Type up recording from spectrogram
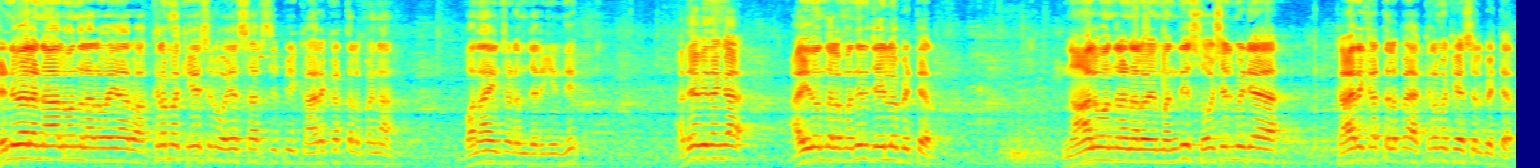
రెండు వేల నాలుగు వందల అరవై ఆరు అక్రమ కేసులు వైఎస్ఆర్సీపీ కార్యకర్తలపైన బనాయించడం జరిగింది. అదేవిధంగా ఐదు వందల మందిని జైల్లో పెట్టారు. నాలుగు వందల నలభై మంది సోషల్ మీడియా కార్యకర్తలపై అక్రమ కేసులు పెట్టారు.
